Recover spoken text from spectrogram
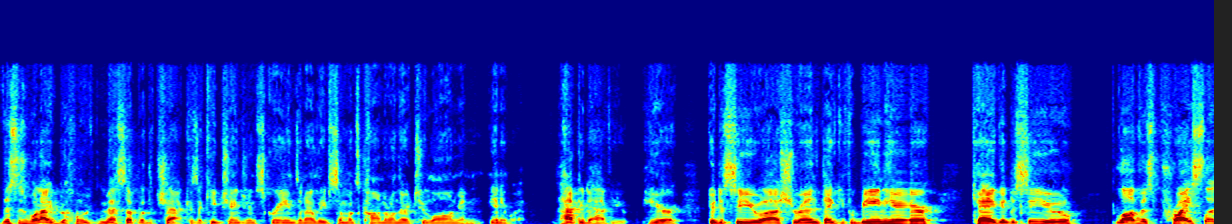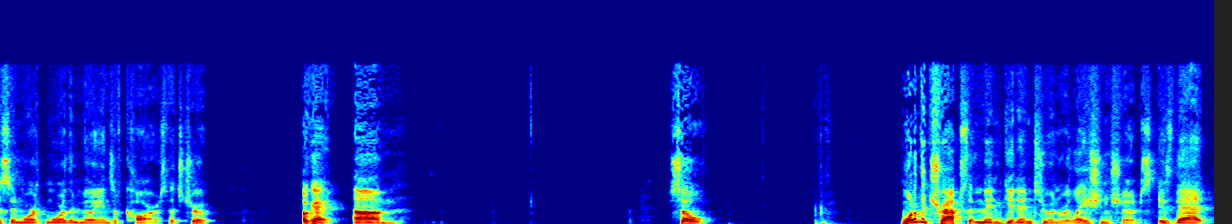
this is what I mess up with the chat because I keep changing screens and I leave someone's comment on there too long. And anyway, happy to have you here. Good to see you, uh, Sharon. Thank you for being here. Kay, good to see you. Love is priceless and worth more than millions of cars. That's true. Okay. Um, so, one of the traps that men get into in relationships is that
